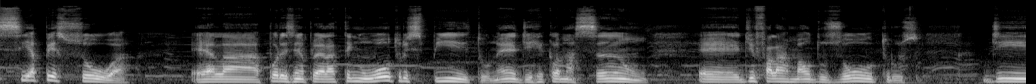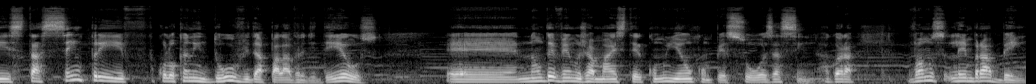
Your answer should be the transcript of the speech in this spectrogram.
se a pessoa ela, por exemplo, ela tem um outro espírito, né, de reclamação, é, de falar mal dos outros, de estar sempre colocando em dúvida a palavra de Deus, é, não devemos jamais ter comunhão com pessoas assim. Agora, vamos lembrar bem:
